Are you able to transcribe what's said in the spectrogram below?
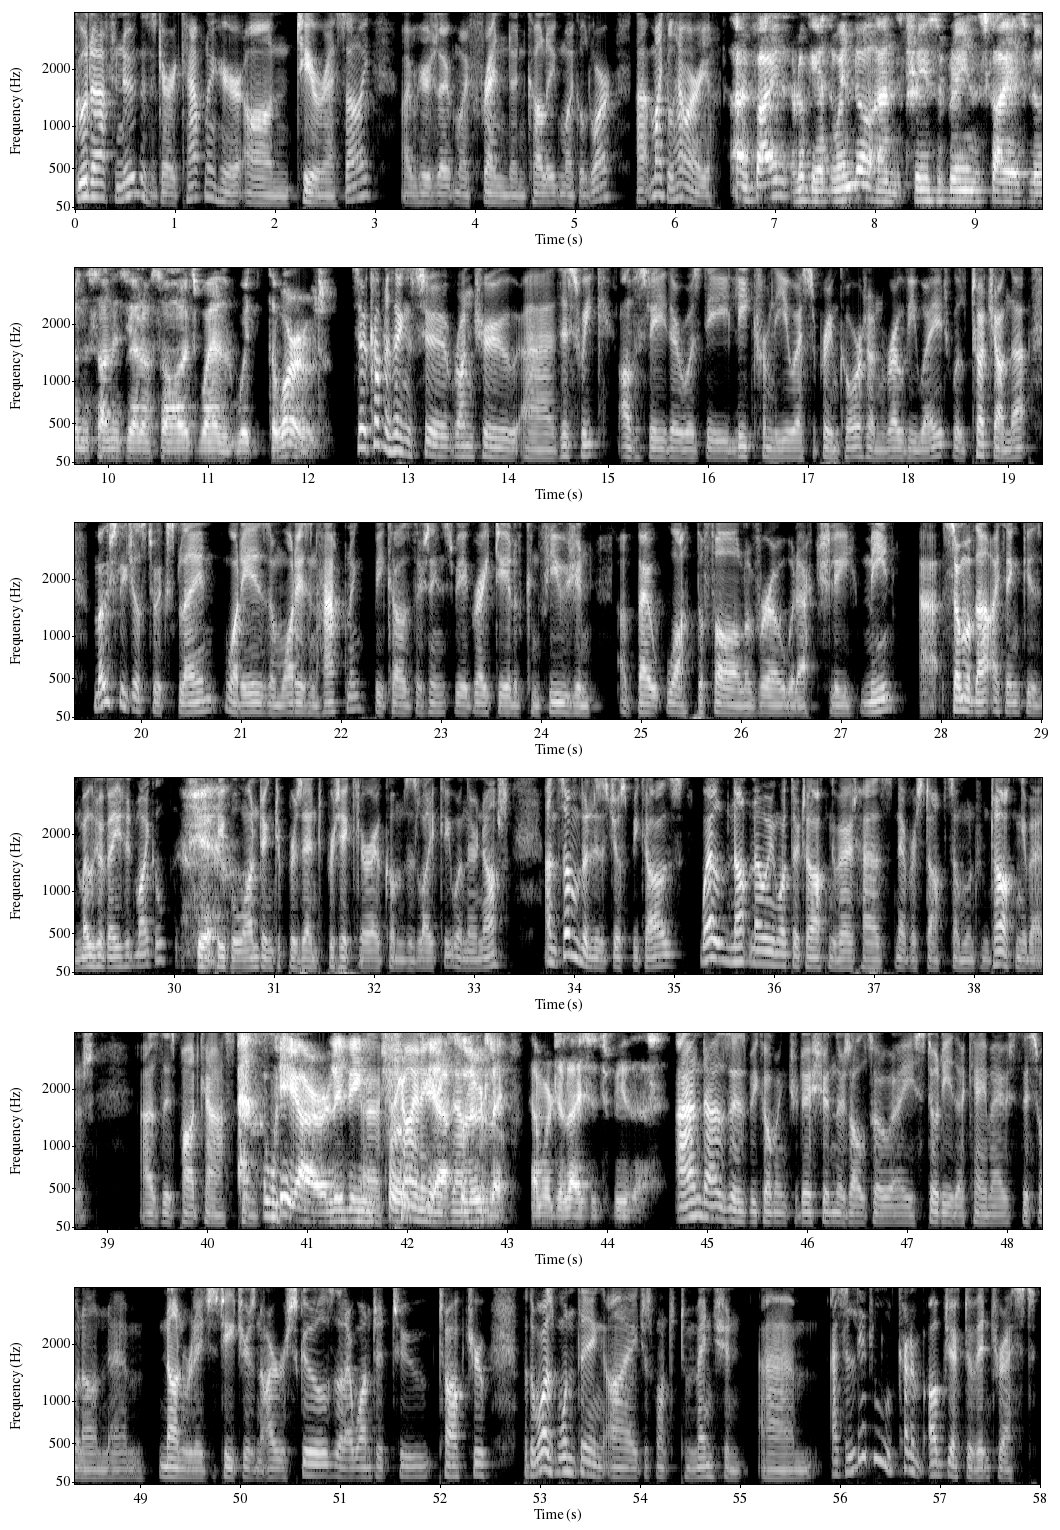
Good afternoon, this is Gary Kavanagh here on TRSI. I'm here today with my friend and colleague Michael Dwyer. Uh, Michael, how are you? I'm fine. I'm looking at the window and the trees are green, the sky is blue and the sun is yellow, so all is well with the world. So, a couple of things to run through uh, this week. Obviously, there was the leak from the US Supreme Court on Roe v. Wade. We'll touch on that, mostly just to explain what is and what isn't happening, because there seems to be a great deal of confusion about what the fall of Roe would actually mean. Uh, some of that, I think, is motivated, Michael. Yeah. People wanting to present particular outcomes as likely when they're not. And some of it is just because, well, not knowing what they're talking about has never stopped someone from talking about it as this podcast is. We are living Uh, proof, shining yeah, absolutely. of- And we're delighted to be that. and as is becoming tradition, there's also a study that came out, this one on um, non religious teachers in Irish schools, that I wanted to talk through. But there was one thing I just wanted to mention um, as a little kind of object of interest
